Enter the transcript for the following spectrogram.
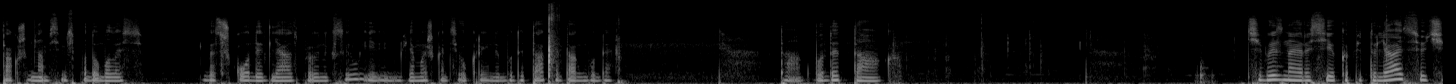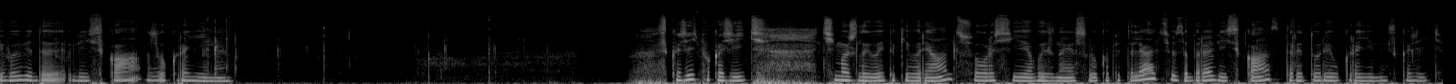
так, щоб нам всім сподобалось. Без шкоди для Збройних сил і для мешканців України. Буде так і так буде. Так, буде так. Чи визнає Росія капітуляцію, чи виведе війська з України? Скажіть, покажіть, чи можливий такий варіант, що Росія визнає свою капітуляцію, забере війська з території України? Скажіть.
